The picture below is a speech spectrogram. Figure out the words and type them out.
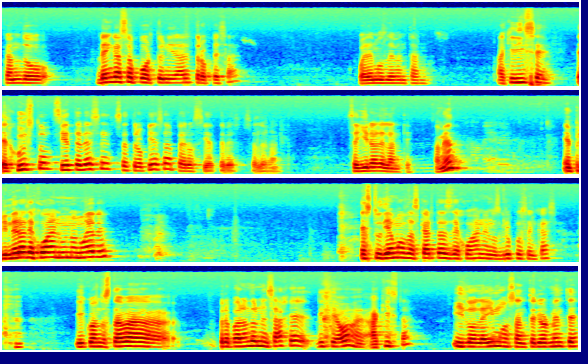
cuando venga esa oportunidad de tropezar, podemos levantarnos. Aquí dice, el justo siete veces se tropieza, pero siete veces se levanta. Seguir adelante. Amén. En primera de Juan 1.9, estudiamos las cartas de Juan en los grupos en casa. Y cuando estaba preparando el mensaje, dije, oh, aquí está. Y lo leímos anteriormente,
